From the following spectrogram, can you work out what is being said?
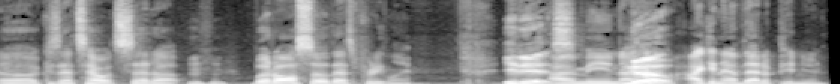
Mm-hmm. because that's how it's set up. But also, that's pretty lame. It is. I mean, I no, can, I can have that opinion.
